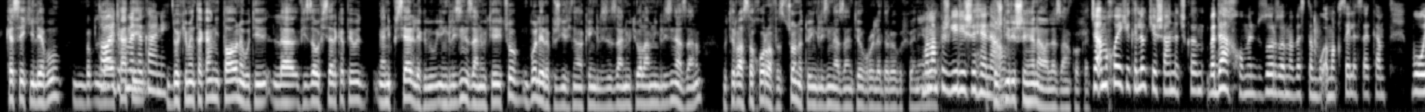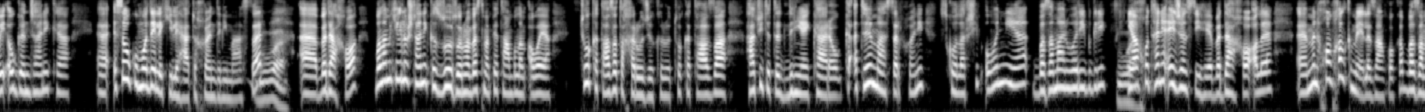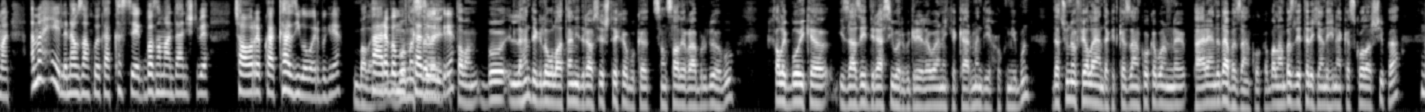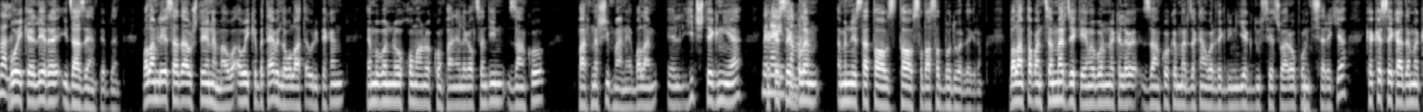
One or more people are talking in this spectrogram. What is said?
کەسێکی لێبوو دۆکیومنتەکانی تاو نەبووتی لە فیزە ئۆفیسەرەکە پێ ینی پرسیاری لەکرد و ئینگلیزی نزانوتی چۆ بۆ لێرە پشگیریتنەوە کە ئینگلیزی زانوتی وەڵام ئینگلیزی نازانم وتی ڕاستە خۆ ڕفز چۆنە تو ئینگلیزی نازانێتەوە بڕۆی لە دەرەوە بخوێنێ بەڵام پشگیریش هێنا پشگیریش هێناوە لە زانکۆکە جا ئەمە خۆیەکی کە لەو کێشانە چکەم بەداخۆ من زۆر زۆر مەبەستم بوو ئەمە قسەی لەسەرکەم بۆی ئەو گەنجانی کە ئێستا وەکو مۆدلێکی لێ هاتو خوێندنی ماستەر بەداخەوە بەڵام یەکێک لە شتانی کە زۆر زۆر مەبەستمە پێتان بڵم ئەوەیە تۆ کە تازە تەخەرۆجە کرد تۆ کە تازە هاتوویتەتە دنیای کارەوە کە ئەتەوێ ماستەر بخوێنی سکۆلەرشیب ئەوە نییە بە زەمان وەری بگری یاخود هەنێ ئەیجنسی هەیە بەداخەوە ئەڵێ من خۆم خەڵکمێ لە زانکۆکە بە زەمان ئەمە هەیە لە ناو زانکۆەکە کەسێک بە زەمان دانیشت بێ چاوەڕێ بکە کازی بە وەربگرێ پارە بە مۆ کازی وەرگرێ تاوان بۆ لە هەندێک لە وڵاتانی دراوسێ شتێکە بوو کە چەند ساڵی رابردووە بوو خەڵک بۆی کە ئیزازەی دراسی وەربگرێ لەوانی کە کارمەندی حکومی بوون دەچونە فێڵیان دەکرد کە زانکۆکە بۆ منە پاریان دەدا بە زانکۆکە بەڵام بەس لێ تەرەکیان دەهینا کە سکۆڵەرشیپە بۆی کە لێرە ئیجاازیان پێ بدەن بەڵام لە ئێسادا ئەو شتێ نەماوە ئەوەی کە بەتابێت لە وڵاتە ئەوروپیەکان ئەمە بنەوە خۆمانەوە کۆمپانیا لەگەڵ چەندین زانکۆ پارتنەرشیپمان هەیە بەڵام هیچ شتێک نییە کەسێک بڵێم ئەمن ئێستا تاوز تا سەدا سەد بۆ دووەردەگرم بەڵام تاوان چەند مەرجێک ئێمە بۆ منەکە لە زانکۆکە مەرجەکان وەردەگرین یەک دو سێ چوارەوە پوینتی سەرەکیە کە کەسێک ئادەمە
